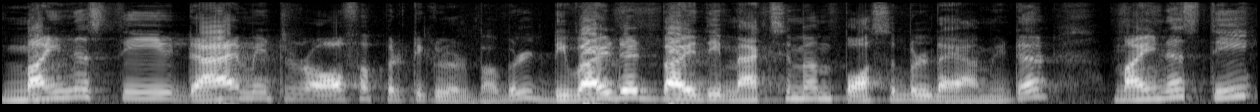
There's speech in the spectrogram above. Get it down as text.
minus the diameter of a particular bubble divided by the maximum possible diameter minus the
